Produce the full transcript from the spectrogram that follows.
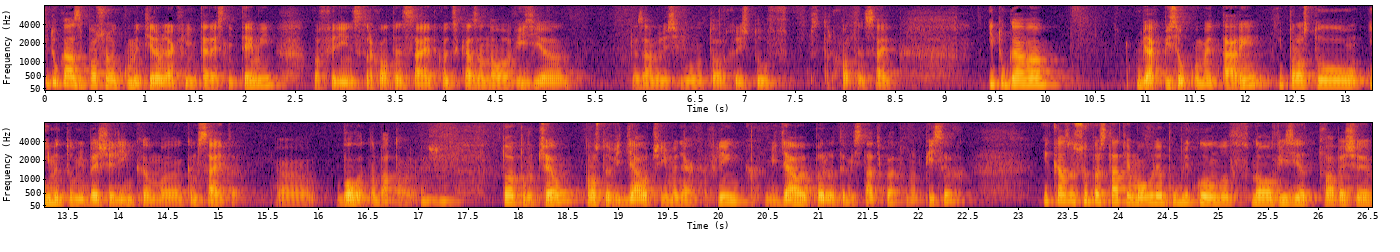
И тогава започна да коментирам някакви интересни теми в един страхотен сайт, който се казва Нова визия. Не знам дали си го Тор Христов, страхотен сайт. И тогава бях писал коментари и просто името ми беше линк към, към сайта. Богът на батони беше. Mm-hmm. Той е прочел, просто е видял, че има някакъв линк, видял е първата ми статия, която написах и каза, супер статия, мога ли да публикувам в нова визия? Това беше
